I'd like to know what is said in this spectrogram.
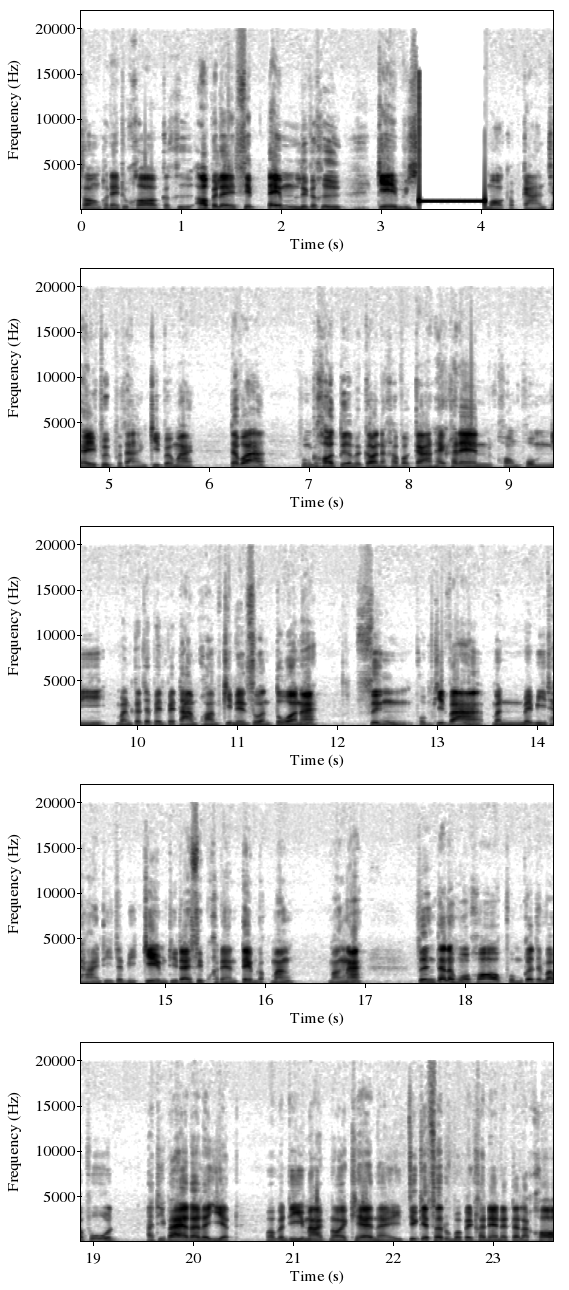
2คะแนนทุกข้อก็คือเอาไปเลย 10 เต็ม หรือก็คือเกมเหมาะกับการใช้ฝึกภาษาอังกฤษมากๆแต่ว่าผมก็ขอเตือนไว้ก่อนนะครับ ว่าการให้คะแนนของผมนี้มันก็จะเป็นไปตามความคิดเห็นส่วนตัวนะ ซึ่งผมคิดว่ามันไม่มีทางที่จะมีเกมที่ได้ 10 คะแนนเต็มหรอกมั้งมั้งนะ ซึ่งแต่ละหัวข้อผมก็จะมาพูดอธิบายรายละเอียดว่ามันดีมากน้อยแค่ไหน จึงจะสรุปมาเป็นคะแนนในแต่ละข้อ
